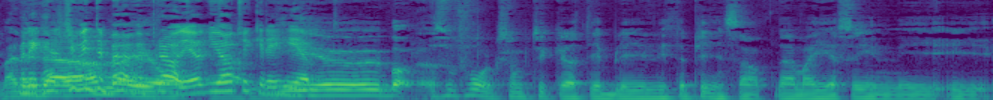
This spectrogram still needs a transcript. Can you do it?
Men, det, kanske vi inte behöver med prata, jag, jag tycker det är helt... Det är ju bara, alltså folk som tycker att det blir lite pinsamt när man ger sig in i, i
